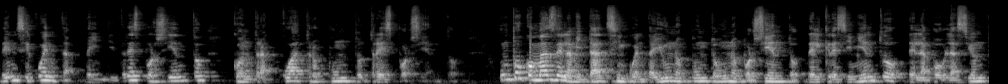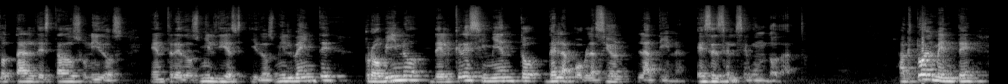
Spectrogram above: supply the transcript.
Dense cuenta, 23% contra 4.3%. Un poco más de la mitad, 51.1% del crecimiento de la población total de Estados Unidos entre 2010 y 2020 provino del crecimiento de la población latina. Ese es el segundo dato. Actualmente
